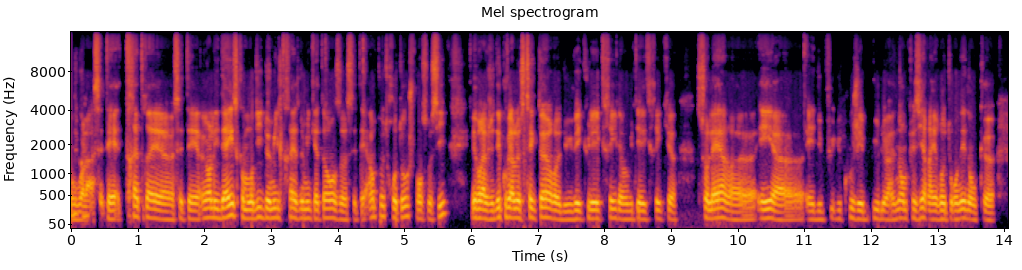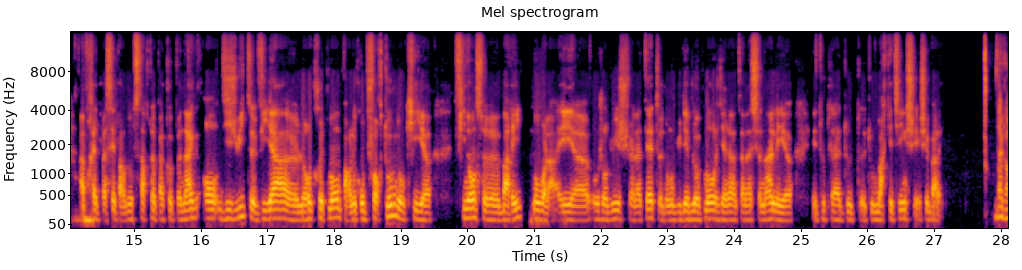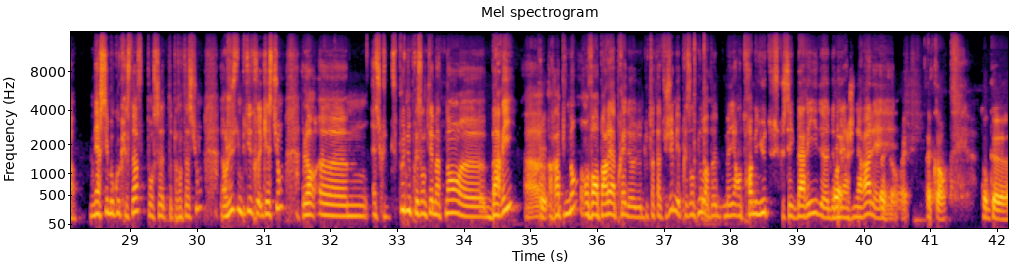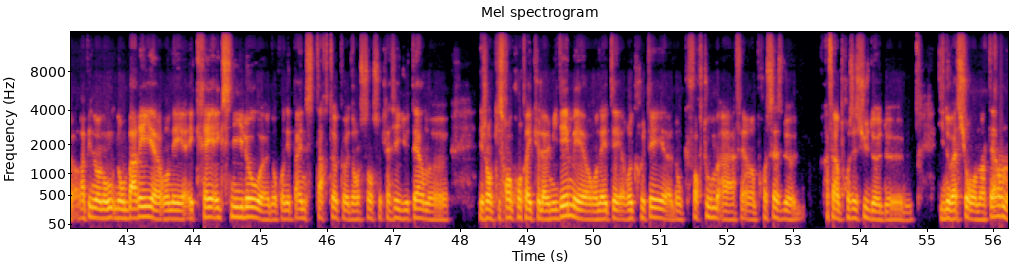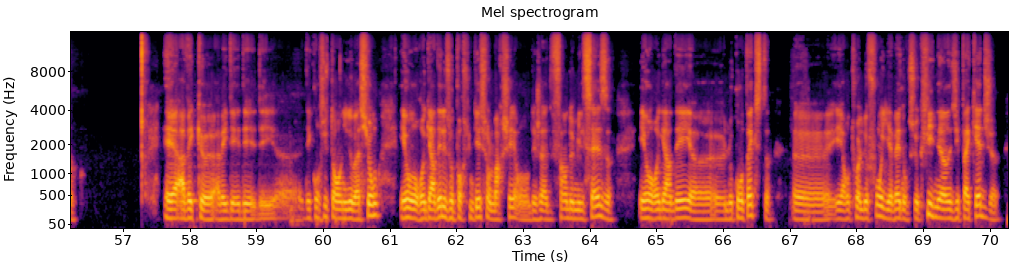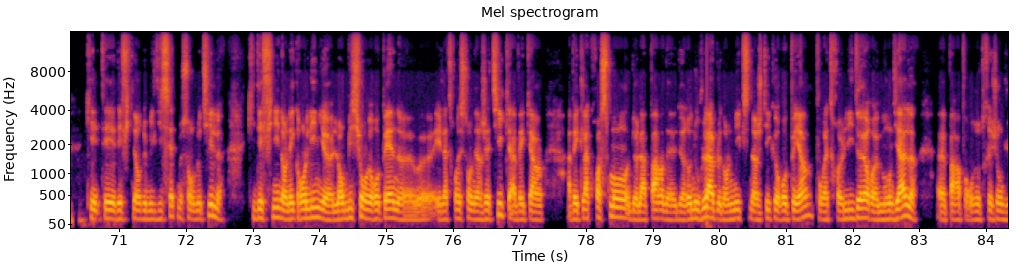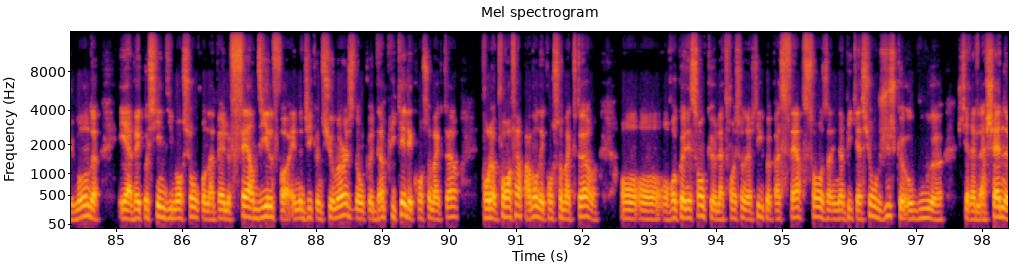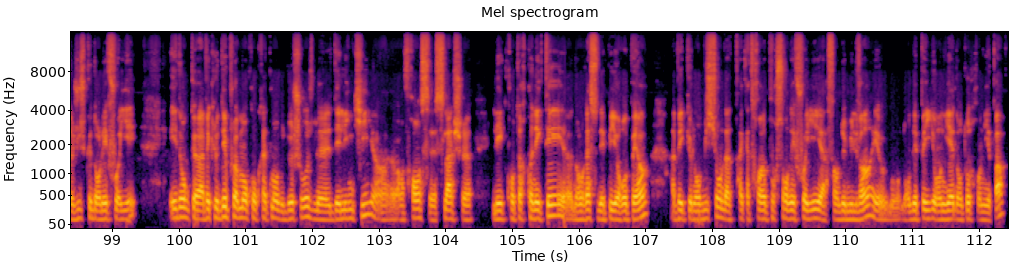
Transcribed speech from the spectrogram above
Donc voilà, c'était très très, c'était early days, comme on dit, 2013-2014, c'était un peu trop tôt, je pense aussi. Mais bref, j'ai découvert le secteur du véhicule électrique, de la mobilité électrique solaire euh, et, euh, et depuis, du coup, j'ai eu un énorme plaisir à y retourner. Donc, euh, après être passé par d'autres startups à Copenhague en 18 via le recrutement par le groupe Fortum, donc qui finance Barry. Donc voilà, et aujourd'hui, je suis à la tête donc, du développement, je dirais, international et, et toute la, tout, tout, le marketing chez, chez Barry. D'accord. Merci beaucoup Christophe pour cette présentation. Alors juste une petite question. Alors euh, est-ce que tu peux nous présenter maintenant euh, Barry euh, rapidement? On va en parler après de, tout un tas de sujets, mais présente-nous un peu de manière en trois minutes ce que c'est que Barry de, manière générale. Et... D'accord. Donc rapidement, donc, Barry, on est, créé ex nihilo, donc on n'est pas une start-up dans le sens classique du terme, des gens qui se rencontrent avec la même idée, mais on a été recruté. donc Fortum a fait un process de, a fait un processus de d'innovation en interne et avec, euh, avec des, des, euh, des, consultants en innovation. Et on regardait les opportunités sur le marché en déjà fin 2016 et on regardait euh, le contexte et en toile de fond il y avait donc ce Clean Energy Package qui était défini en 2017 me semble-t-il, qui définit dans les grandes lignes l'ambition européenne et la transition énergétique avec un, avec l'accroissement de la part de, renouvelables dans le mix énergétique européen pour être leader mondial euh, par rapport aux autres régions du monde, et avec aussi une dimension qu'on appelle Fair Deal for Energy Consumers, donc euh, d'impliquer les consommateurs pour, en faire pardon, des consommateurs en, reconnaissant que la transition énergétique ne peut pas se faire sans une implication jusqu'au bout, euh, je dirais, de la chaîne, jusque dans les foyers. Et donc, avec le déploiement concrètement de deux choses, des Linky en France, slash les compteurs connectés dans le reste des pays européens, avec l'ambition d'être à 80% des foyers à fin 2020. Et dans des pays, on y est, dans d'autres, on n'y est pas.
